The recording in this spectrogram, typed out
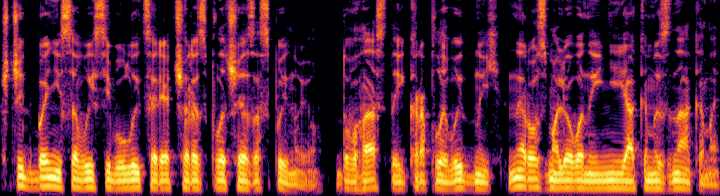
Щит Беніса висів у лицаря через плече за спиною, довгастий, краплевидний, не розмальований ніякими знаками,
